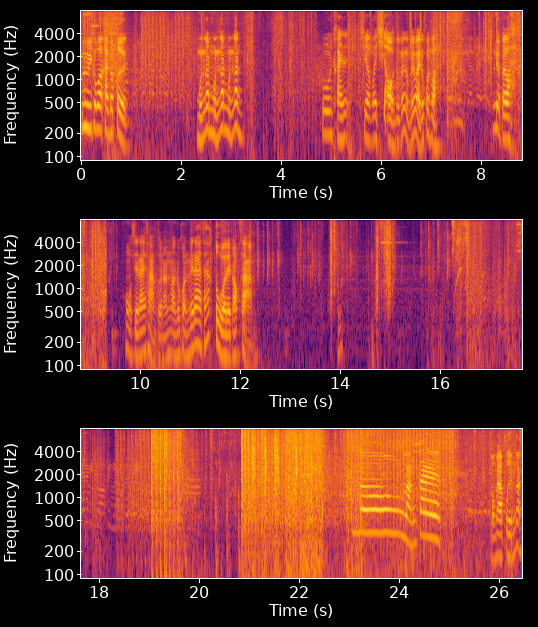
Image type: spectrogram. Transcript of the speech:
เฮ้ยก็ว่าใครมาเปิด หมุนก่อนหมุนก่อนหมุนก่อน โอ้ยใครเชือกไว้เชือกออกตัวไม่ไม่ไหวทุกคนว่ะเดือดไปว่ะโอ้เสียดายสามตัวนั้นว่ะทุกคนไม่ได้สักตัวเลยน็อกสาม Enemy dropping into the AO. no หลังแตกลงไปเอาปืนก่อน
